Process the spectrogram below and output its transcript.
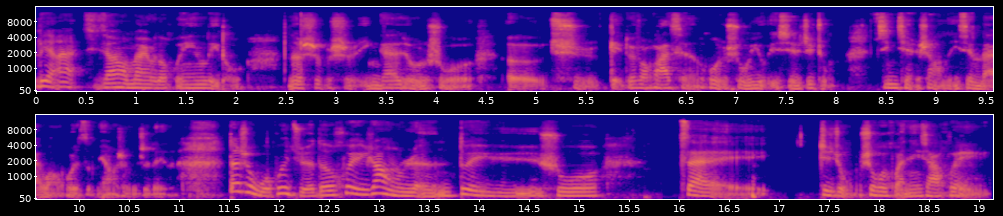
恋爱即将要迈入到婚姻里头，那是不是应该就是说，呃，去给对方花钱，或者说有一些这种金钱上的一些来往或者怎么样什么之类的？但是我会觉得会让人对于说，在这种社会环境下会。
